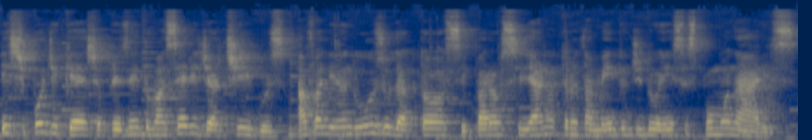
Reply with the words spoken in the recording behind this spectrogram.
Este podcast apresenta uma série de artigos avaliando o uso da tosse para auxiliar no tratamento de doenças pulmonares.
